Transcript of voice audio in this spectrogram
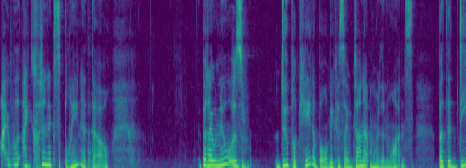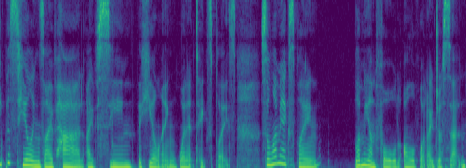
I w- I couldn't explain it though. But I knew it was duplicatable because I've done it more than once. But the deepest healings I've had, I've seen the healing when it takes place. So let me explain, let me unfold all of what I just said.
